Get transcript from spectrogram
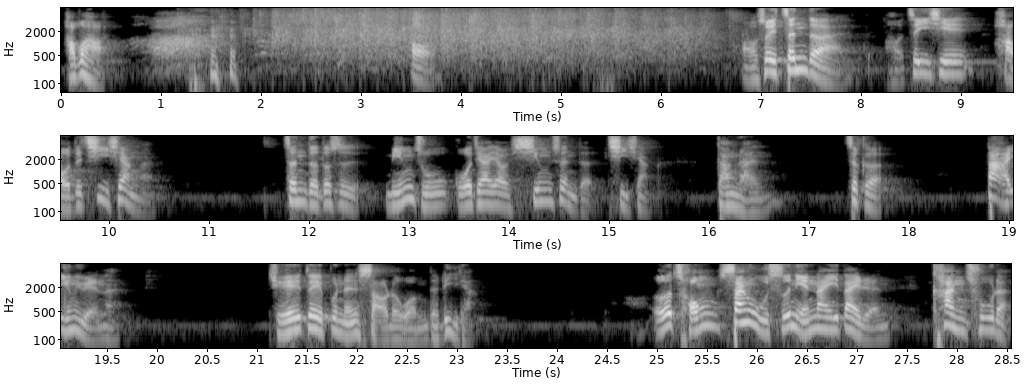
好不好？哦，哦，所以真的啊，好这一些好的气象啊，真的都是民族国家要兴盛的气象。当然，这个大因缘呢，绝对不能少了我们的力量。而从三五十年那一代人看出了。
